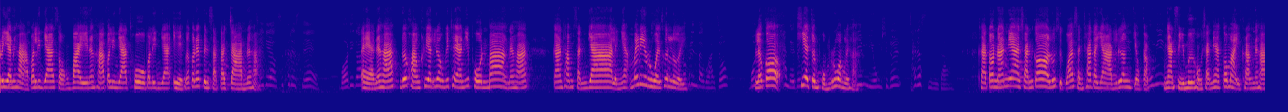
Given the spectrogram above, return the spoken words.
เรียนค่ะ ปริญญาสองใบนะคะ ปริญญาโท ปริญญาเอก แล้วก็ได้เป็นศาสตราจารย์ด้วยค่ะ แต่นะคะ ด้วยความเครียดเรื่องวิทยานิพนธ์บ้างนะคะ การทำสัญญาอะไรเงี้ยไม่ได้รวยขึ้นเลย แล้วก็เครียดจนผมร่วงเลยค่ะ ค่ะ ตอนนั้นเนี่ยฉันก็รู้สึกว่าสัญชาตญาณเรื่องเกี่ยวกับงานฝีมือของฉันเนี่ยก็มาอีกครั้งนะคะ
